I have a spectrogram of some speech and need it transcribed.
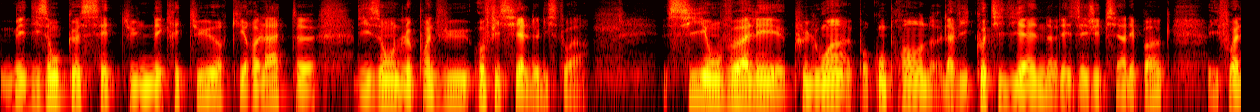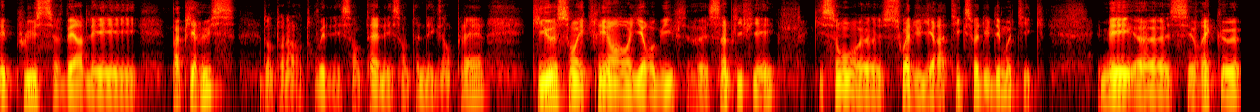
Mais disons que c'est une écriture qui relate, euh, disons, le point de vue officiel de l'histoire. Si on veut aller plus loin pour comprendre la vie quotidienne des Égyptiens à l'époque, il faut aller plus vers les papyrus, dont on a retrouvé des centaines et des centaines d'exemplaires, qui eux sont écrits en hiéroglyphes euh, simplifiés, qui sont euh, soit du hiératique, soit du démotique. Mais euh, c'est vrai que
